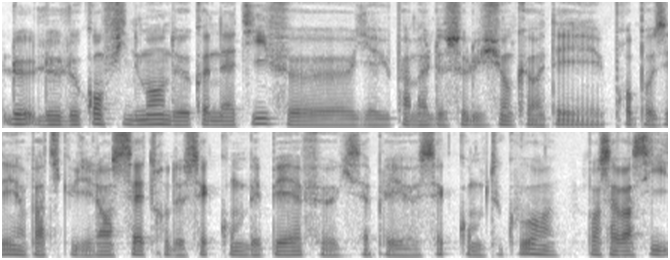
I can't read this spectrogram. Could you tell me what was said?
Le, confinement de code natif, euh, il y a eu pas mal de solutions qui ont été proposées, en particulier l'ancêtre de SecComp BPF euh, qui s'appelait euh, SecComp tout court, pour savoir si,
